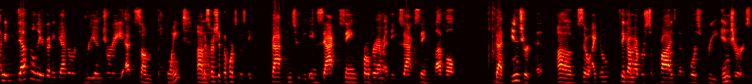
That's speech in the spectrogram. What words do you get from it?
I mean, we definitely are going to get a re-injury at some point, um, especially if the horse goes back into the exact same program at the exact same level that injured it. Um, so I don't think I'm ever surprised that a horse re-injures.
